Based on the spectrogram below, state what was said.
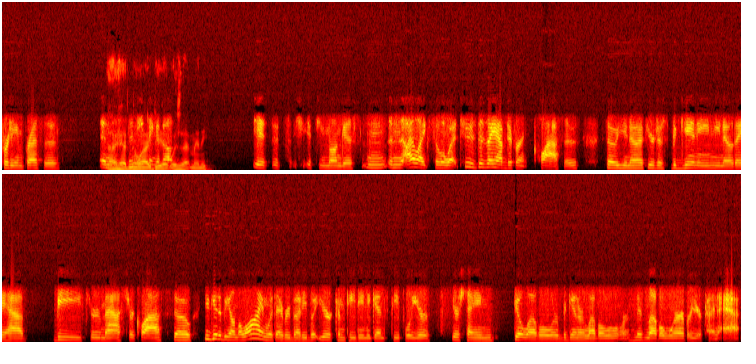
Pretty impressive. And I had no idea about, it was that many. It's it's it's humongous, and, and I like silhouette too because they have different classes. So you know, if you're just beginning, you know, they have B through master class. So you get to be on the line with everybody, but you're competing against people your your same skill level or beginner level or mid level wherever you're kind of at.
